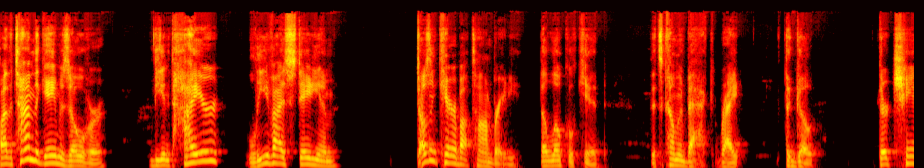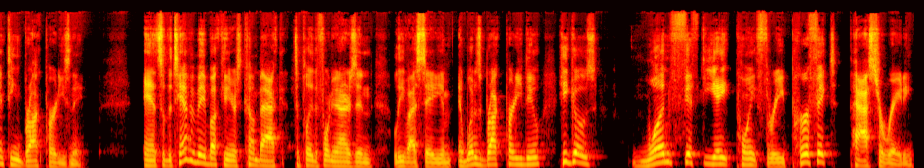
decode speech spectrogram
by the time the game is over, the entire Levi's Stadium doesn't care about Tom Brady, the local kid that's coming back, right? The GOAT. They're chanting Brock Purdy's name. And so the Tampa Bay Buccaneers come back to play the 49ers in Levi Stadium. And what does Brock Purdy do? He goes 158.3, perfect passer rating,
